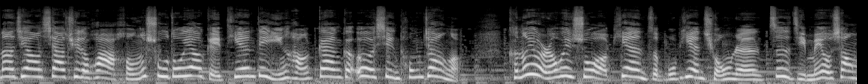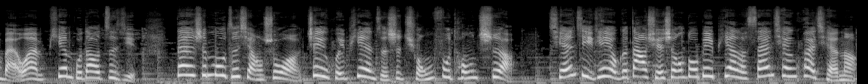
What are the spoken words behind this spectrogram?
那这样下去的话，横竖都要给天地银行干个恶性通胀啊！可能有人会说，骗子不骗穷人，自己没有上百万，骗不到自己。但是木子想说，这回骗子是穷富通吃啊！前几天有个大学生都被骗了三千块钱呢，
